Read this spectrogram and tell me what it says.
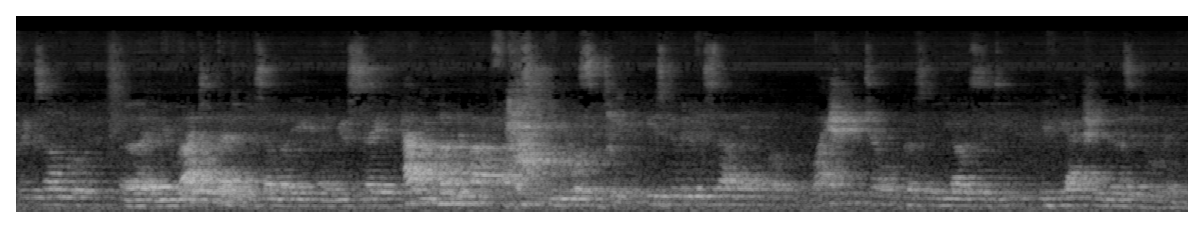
For example, uh, you write a letter to somebody and you say, Have you heard about Faust in your city? He's doing this, that, and. Why should you tell the person in the other city if he actually knows it already?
